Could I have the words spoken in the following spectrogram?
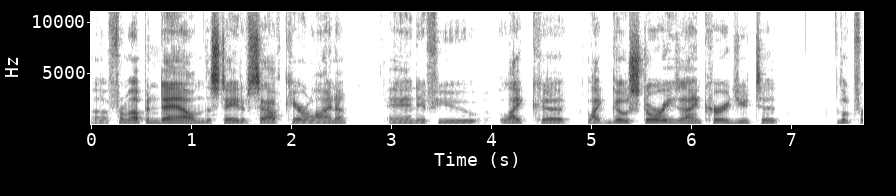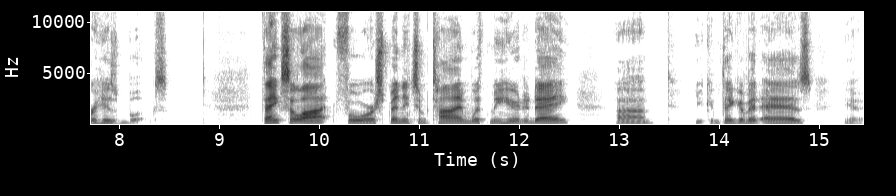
uh, from up and down the state of South Carolina. And if you like uh, like ghost stories, I encourage you to look for his books. Thanks a lot for spending some time with me here today. Uh, you can think of it as you know,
